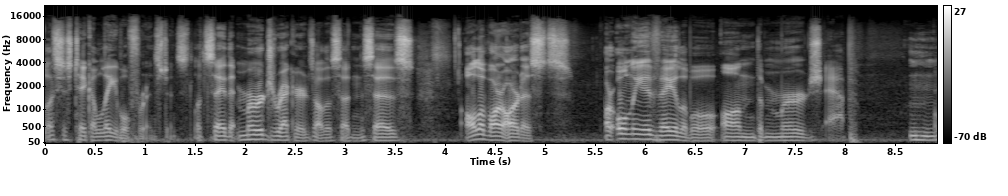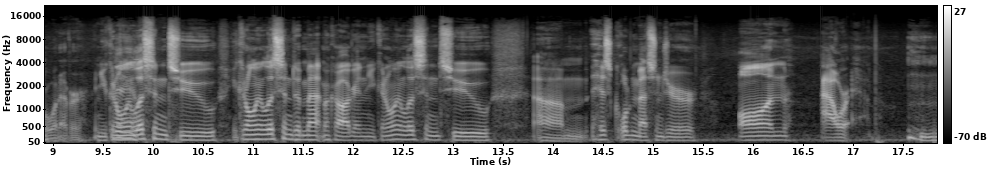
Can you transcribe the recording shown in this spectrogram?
let's just take a label for instance. Let's say that Merge Records all of a sudden says all of our artists are only available on the Merge app or whatever, and you can Yeah, only listen to you can only listen to Matt McCoggan, you can only listen to um, Hiss Golden Messenger on our app. Mm-hmm.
